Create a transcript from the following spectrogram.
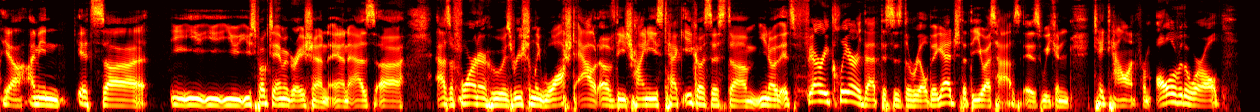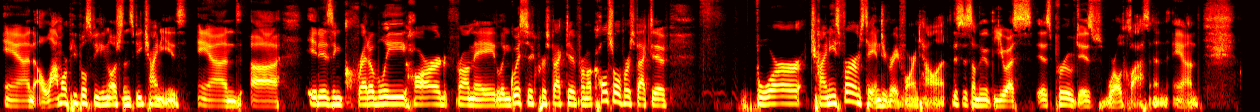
Yeah, I mean, it's uh, you, you, you spoke to immigration, and as uh, as a foreigner who is recently washed out of the Chinese tech ecosystem, you know it's very clear that this is the real big edge that the U.S. has: is we can take talent from all over the world, and a lot more people speak English than speak Chinese, and uh, it is incredibly hard from a linguistic perspective, from a cultural perspective for Chinese firms to integrate foreign talent. This is something that the U.S. is proved is world class in, and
